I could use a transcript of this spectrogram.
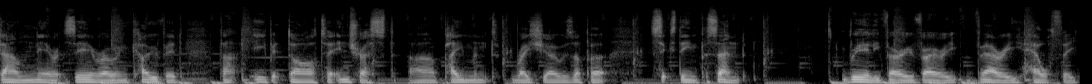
down near at zero in COVID, that EBITDA to interest uh, payment ratio was up at 16%. Really, very, very, very healthy.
